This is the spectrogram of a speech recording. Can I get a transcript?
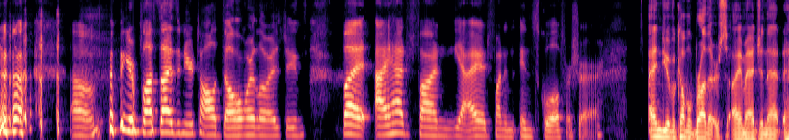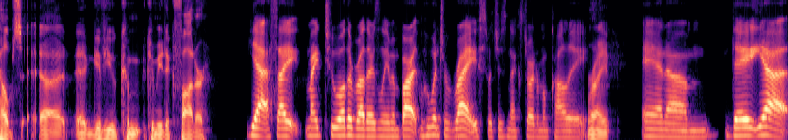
um, you're plus size and you're tall. Don't wear low rise jeans but I had fun. Yeah, I had fun in, in school for sure. And you have a couple brothers. I imagine that helps uh, give you com- comedic fodder. Yes, I my two older brothers, Liam and Bart, who went to Rice, which is next door to McAuley. Right. And um, they yeah,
